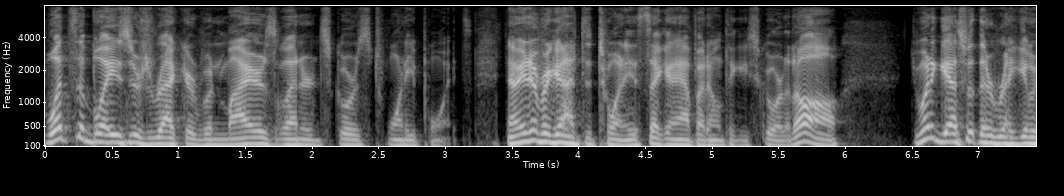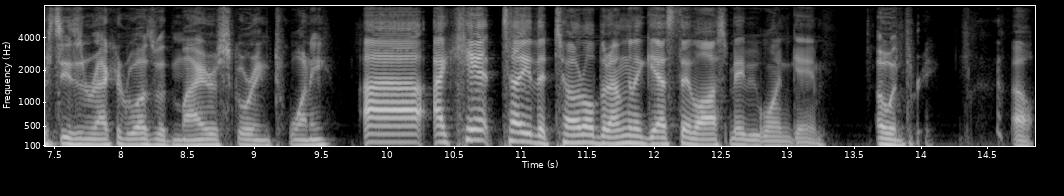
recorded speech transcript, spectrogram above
what's the Blazers record when Meyers Leonard scores 20 points? Now he never got to 20. The second half, I don't think he scored at all. Do you want to guess what their regular season record was with Meyers scoring 20? Uh, I can't tell you the total, but I'm going to guess they lost maybe one game. Oh, and 3. Oh,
